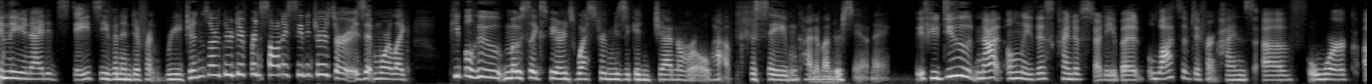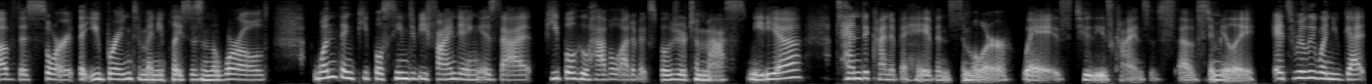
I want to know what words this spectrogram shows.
in the United States, even in different regions, are there different sonic signatures, or is it more like people who mostly experience Western music in general have the same kind of understanding. If you do not only this kind of study, but lots of different kinds of work of this sort that you bring to many places in the world, one thing people seem to be finding is that people who have a lot of exposure to mass media tend to kind of behave in similar ways to these kinds of, of stimuli. It's really when you get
